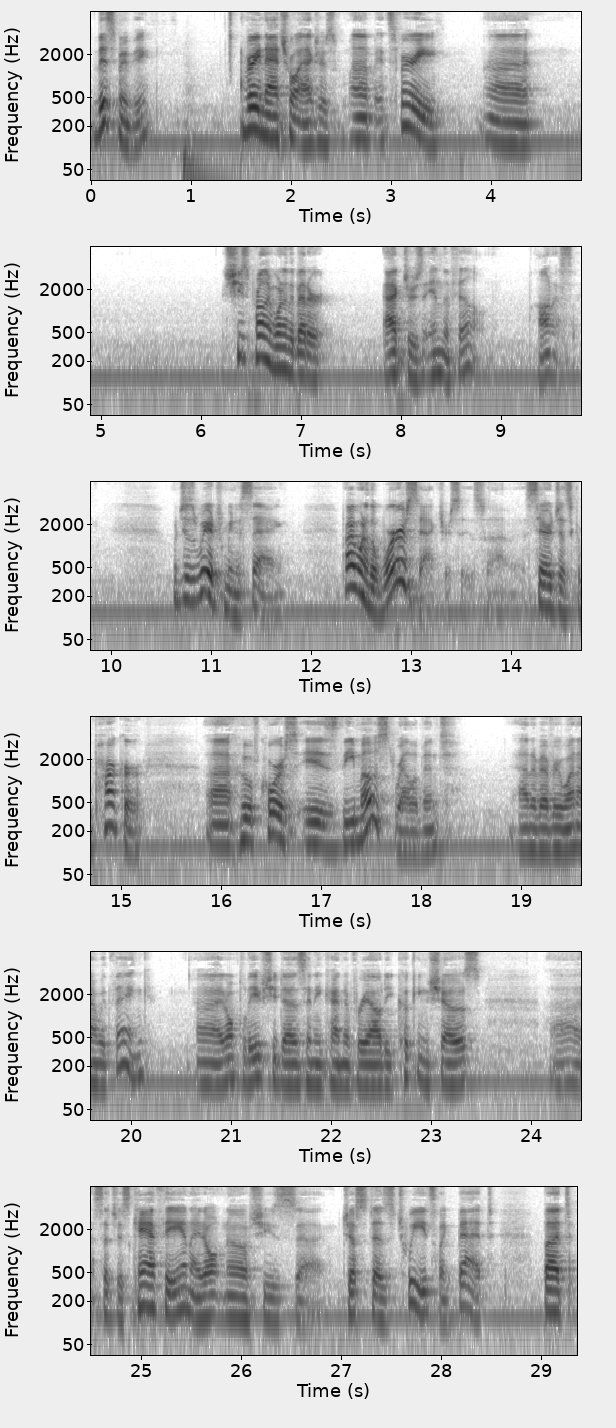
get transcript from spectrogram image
this movie. Very natural actress. Um, it's very. Uh, she's probably one of the better actors in the film, honestly, which is weird for me to say. Probably one of the worst actresses, uh, Sarah Jessica Parker, uh, who of course is the most relevant out of everyone, I would think. Uh, I don't believe she does any kind of reality cooking shows, uh, such as Kathy, and I don't know if she's uh, just does tweets like Bette. But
